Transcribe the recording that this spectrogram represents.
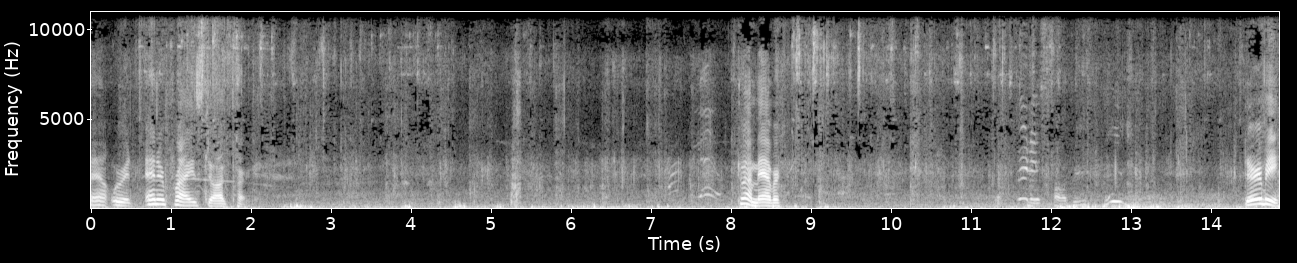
Well, we're at Enterprise Dog Park. Come on, Maverick. Derby.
